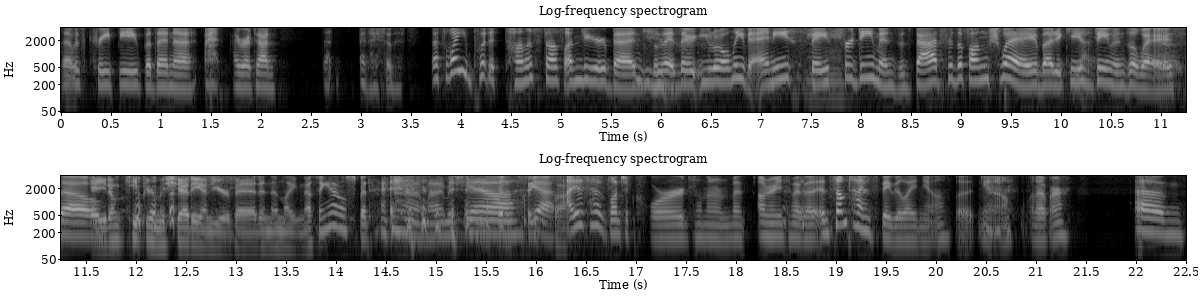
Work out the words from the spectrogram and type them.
That was creepy. But then uh, I wrote down that, and I said this. That's why you put a ton of stuff under your bed so that there, you don't leave any space for demons. It's bad for the feng shui, but it keeps Yes. demons away. So Yeah, you don't keep your machete under your bed and then like nothing else, but my machete's got Yeah. a safe Yeah. spot. I just have a bunch of cords under, my- underneath my bed, and sometimes babylania, but you know, whatever. um,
